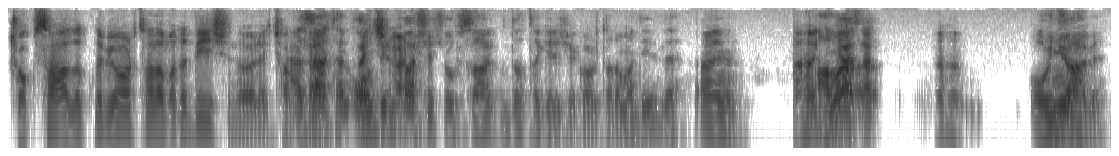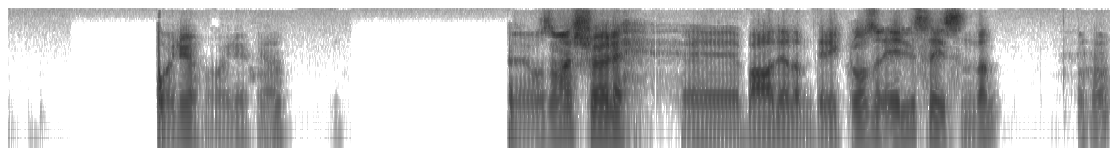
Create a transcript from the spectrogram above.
çok sağlıklı bir ortalamada değil şimdi öyle çok. Ya zaten 11 çıkar. maçta çok sağlıklı data gelecek ortalama değil de. Aynen. Aha, Ama zaten, aha. oynuyor abi. Oynuyor, oynuyor yani. Ee, o zaman şöyle e, bağlayalım. Derrick Rose'un 50 sayısından hı hı.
